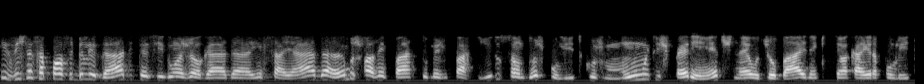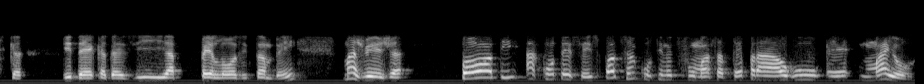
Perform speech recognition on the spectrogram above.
Existe essa possibilidade de ter sido uma jogada ensaiada. Ambos fazem parte do mesmo partido, são dois políticos muito experientes, né? O Joe Biden, que tem uma carreira política de décadas, e a Pelosi também. Mas veja, pode acontecer, isso pode ser uma cortina de fumaça até para algo é, maior.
